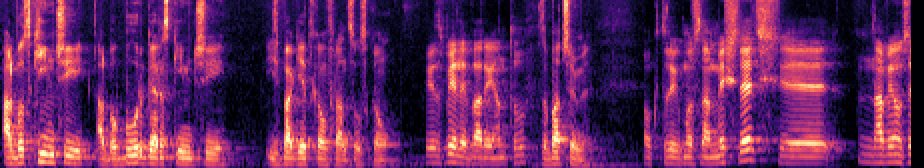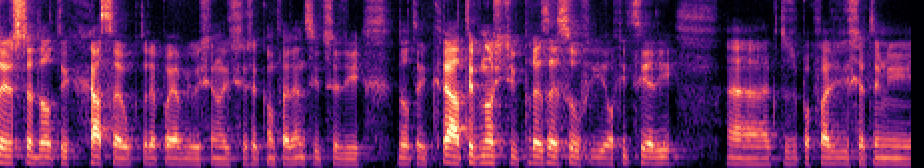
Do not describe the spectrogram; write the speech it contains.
Albo z kimchi, albo burger z kimchi i z bagietką francuską. Jest wiele wariantów, Zobaczymy. o których można myśleć. E, Nawiążę jeszcze do tych haseł, które pojawiły się na dzisiejszej konferencji, czyli do tej kreatywności prezesów i oficjeli, e, którzy pochwalili się tymi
